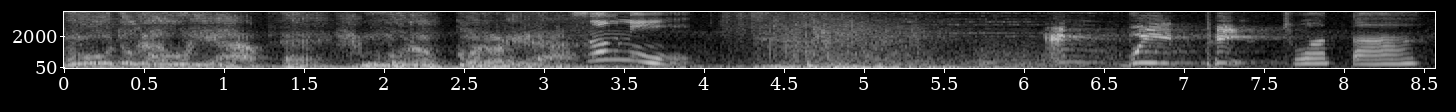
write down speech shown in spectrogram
모두가 우리 앞에 무릎 꿇으리라. 승리. MVP 좋았다.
